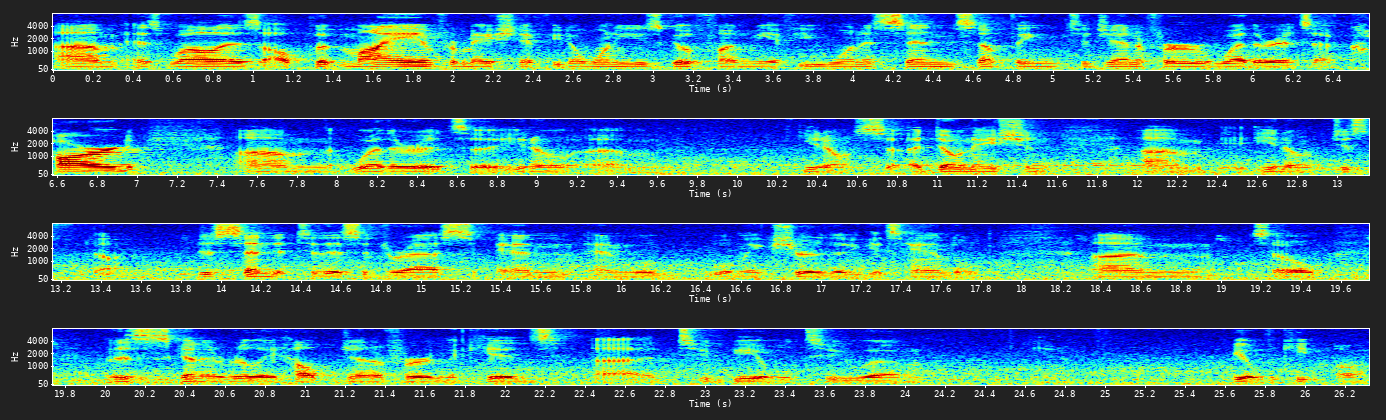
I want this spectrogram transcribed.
um, as well as I'll put my information. If you don't want to use GoFundMe, if you want to send something to Jennifer, whether it's a card, um, whether it's a you know um, you know a donation, um, you know just uh, just send it to this address, and and we'll we'll make sure that it gets handled. Um, so this is going to really help Jennifer and the kids uh, to be able to um, be able to keep on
